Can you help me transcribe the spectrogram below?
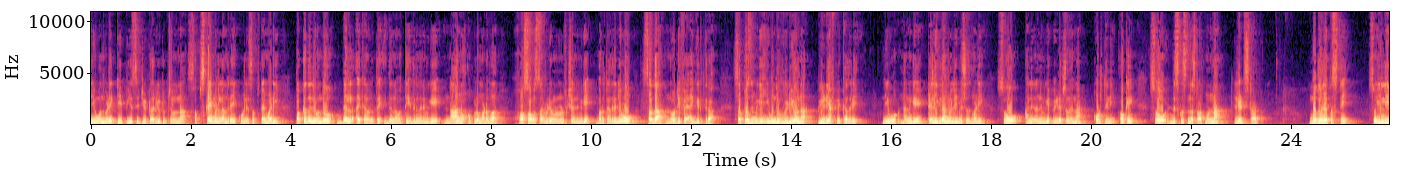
ನೀವು ಒಂದು ವೇಳೆ K P S C tutor YouTube ಚಾನಲ್ನ ಸಬ್ಸ್ಕ್ರೈಬ್ ಮಾಡಿಲ್ಲ ಅಂದರೆ ಕೂಡಲೇ ಸಬ್ಸ್ಕ್ರೈಬ್ ಮಾಡಿ. ಪಕ್ಕದಲ್ಲಿ ಒಂದು ಬೆಲ್ ಐಕಾನ್ ಇರುತ್ತೆ. ಇದನ್ನು ಒತ್ತಿ. ಇದರಿಂದ ನಿಮಗೆ ನಾನು ಅಪ್ಲೋಡ್ ಮಾಡುವ ಹೊಸ ಹೊಸ ವಿಡಿಯೋ ನೋಟಿಫಿಕೇಶನ್ ನಿಮಗೆ ಬರುತ್ತೆ. ಅಂದರೆ ನೀವು ಸದಾ ನೋಟಿಫೈ ಆಗಿರ್ತೀರಾ. ಸಪೋಸ್ ನಿಮಗೆ ಈ ಒಂದು ವಿಡಿಯೋನ ಪಿ ಡಿ ಎಫ್ ಬೇಕಾದರೆ ನೀವು ನನಗೆ ಟೆಲಿಗ್ರಾಮ್ನಲ್ಲಿ ಮೆಸೇಜ್ ಮಾಡಿ. ಸೊ ಅಲ್ಲಿ ನಾನು ನಿಮಗೆ ಪಿ ಡಿ ಎಫ್ಸ್ಗಳನ್ನು ಕೊಡ್ತೀನಿ ಓಕೆ ಸೊ ಡಿಸ್ಕಸ್ನ ಸ್ಟಾರ್ಟ್ ಮಾಡೋಣ. ಲೇಟ್ ಸ್ಟಾರ್ಟ್ ಮೊದಲನೇ ಪ್ರಶ್ನೆ. ಸೊ ಇಲ್ಲಿ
